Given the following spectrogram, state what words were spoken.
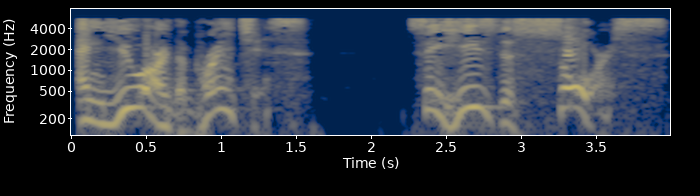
and you are the branches, see, he's the source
